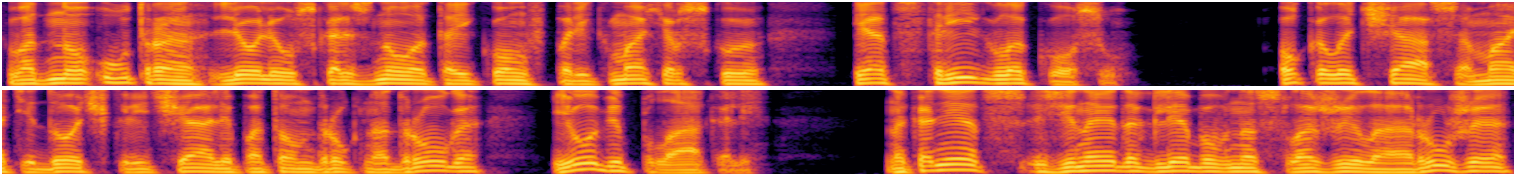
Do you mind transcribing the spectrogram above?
В одно утро Лёля ускользнула тайком в парикмахерскую и отстригла косу. Около часа мать и дочь кричали потом друг на друга, и обе плакали. Наконец Зинаида Глебовна сложила оружие,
